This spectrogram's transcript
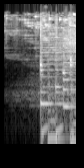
Música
